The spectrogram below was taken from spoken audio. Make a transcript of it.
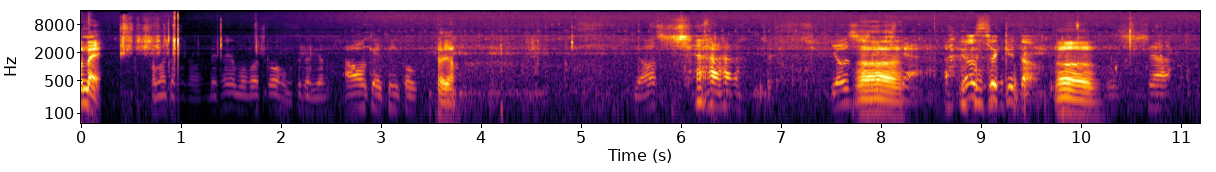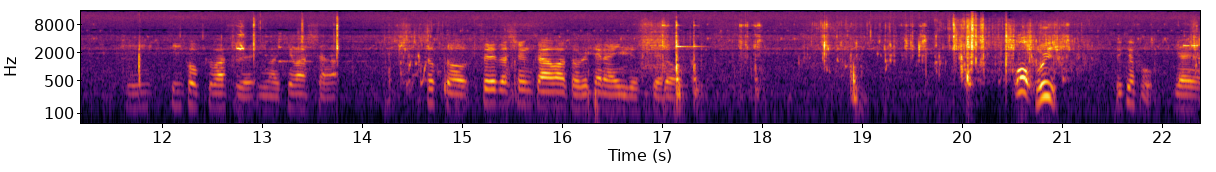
啊未？咁啊咁啊，你睇有冇個嗰個紅色嘅印？あ、オーケー、ピーコ。係啊。よっしゃ。よっしゃ来た。よし、来た。嗯，よっしゃ。ピコックバス今来ました。ちょっと釣れた瞬間は撮れてないんですけど、おうい Be careful. いやいや、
